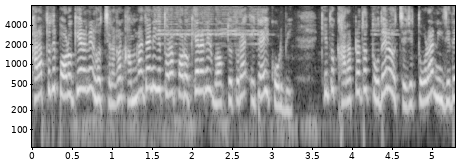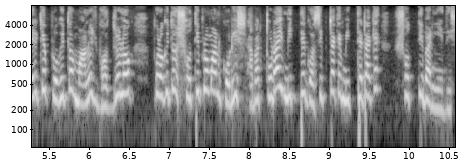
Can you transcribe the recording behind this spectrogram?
খারাপ তোদের পরকীয় রানীর হচ্ছে না। কারণ আমরা জানি যে তোরা পরকীয় রানীর ভক্ত, তোরা এটাই করবি। কিন্তু খারাপটা তো তোদের হচ্ছে যে তোরা নিজেদেরকে প্রকৃত মানুষ, ভদ্রলোক, প্রকৃত সতী প্রমাণ করিস, আবার তোরাই মিথ্যে, গসিপটাকে মিথ্যেটাকে সত্যি বানিয়ে দিস।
